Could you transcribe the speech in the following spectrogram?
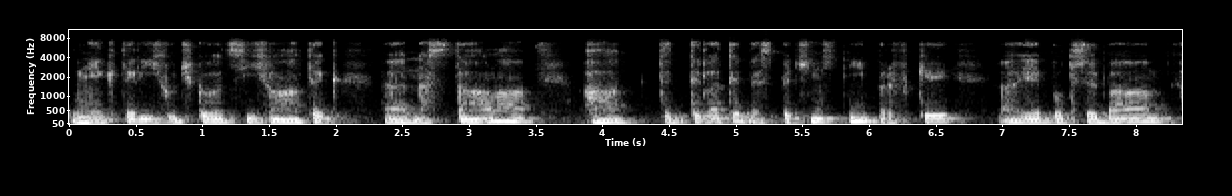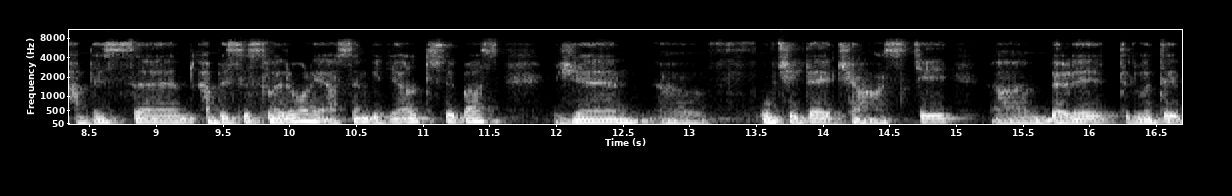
u některých očkovacích látek eh, nastála a ty, tyhle ty bezpečnostní prvky eh, je potřeba, aby se, aby se sledovaly. Já jsem viděl třeba, že eh, v určité části byly tyhle ty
